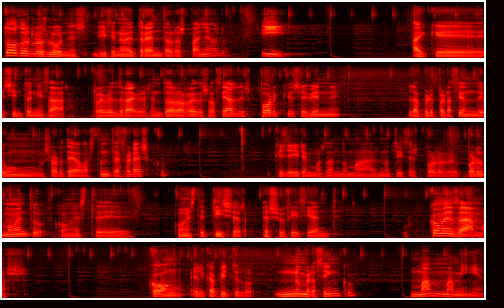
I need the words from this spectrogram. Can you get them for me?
todos los lunes, 19.30 hora española, y hay que sintonizar Rebel Drivers en todas las redes sociales porque se viene la preparación de un sorteo bastante fresco que ya iremos dando más noticias. Por, por el momento, con este, con este teaser es suficiente. Comenzamos con el capítulo número 5, Mamma Mía.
